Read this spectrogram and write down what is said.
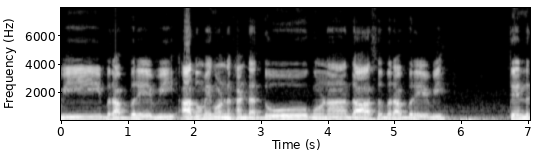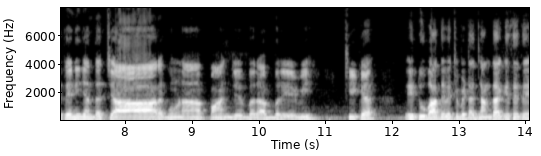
20 ਬਰਾਬਰੇ 20 ਆ ਦੋਵੇਂ ਗੁਣਨਖੰਡ ਆ। 2 ਗੁਣਾ 10 ਬਰਾਬਰੇ 20 3 ਤੇ ਨਹੀਂ ਜਾਂਦਾ। 4 ਗੁਣਾ 5 ਬਰਾਬਰੇ 20 ਠੀਕ ਹੈ? ਇਸ ਤੋਂ ਬਾਅਦ ਦੇ ਵਿੱਚ ਬੇਟਾ ਜਾਂਦਾ ਕਿਸੇ ਤੇ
